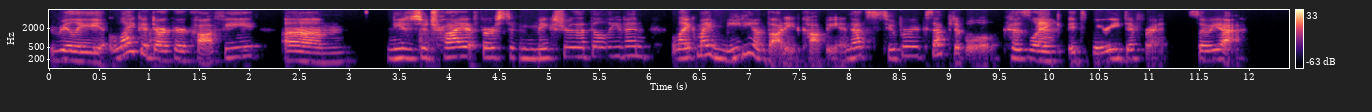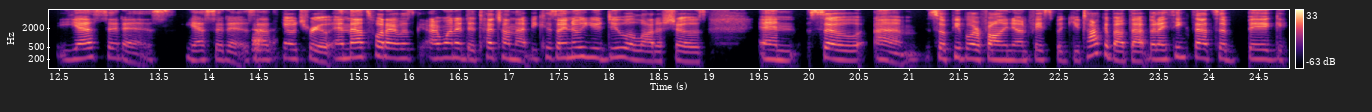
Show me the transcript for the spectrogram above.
really like a darker coffee um, needed to try it first to make sure that they'll even like my medium bodied coffee and that's super acceptable because like it's very different so yeah Yes, it is. Yes, it is. Yeah. That's so true. And that's what I was I wanted to touch on that because I know you do a lot of shows. And so um so people are following you on Facebook, you talk about that, but I think that's a big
